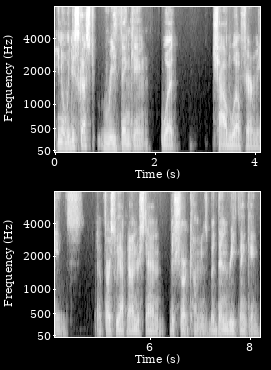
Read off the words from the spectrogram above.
you know, we discussed rethinking what child welfare means. At first, we have to understand the shortcomings, but then rethinking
